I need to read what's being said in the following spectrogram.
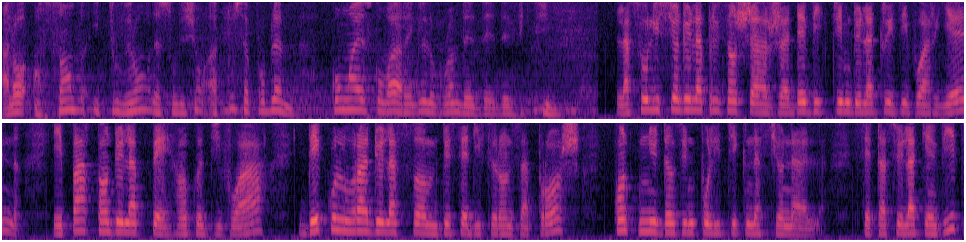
alors ensemble, ils trouveront des solutions à tous ces problèmes. Comment est-ce qu'on va régler le problème des victimes? La solution de la prise en charge des victimes de la crise ivoirienne et partant de la paix en Côte d'Ivoire découlera de la somme de ces différentes approches contenues dans une politique nationale. C'est à cela qu'invite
